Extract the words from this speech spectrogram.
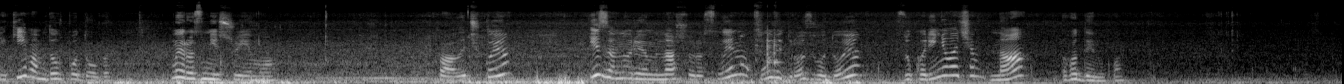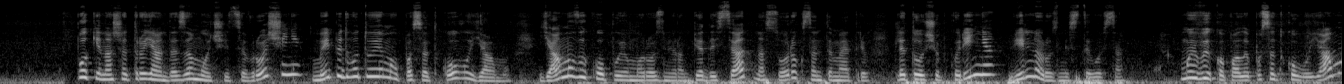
який вам до вподоби. Ми розмішуємо паличкою і занурюємо нашу рослину у відро з водою з укорінювачем на годинку. Поки наша троянда замочується в розчині, ми підготуємо посадкову яму. Яму викопуємо розміром 50 на 40 см для того, щоб коріння вільно розмістилося. Ми викопали посадкову яму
